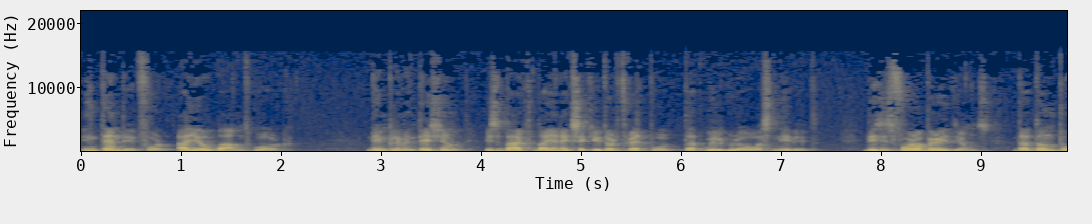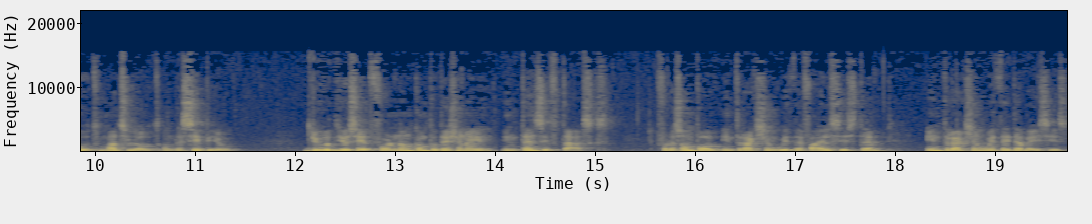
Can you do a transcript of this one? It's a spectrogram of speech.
intended for I.O. bound work. The implementation is backed by an executor thread pool that will grow as needed. This is for operations that don't put much load on the CPU. You would use it for non-computationally intensive tasks. For example, interaction with the file system, interaction with databases,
